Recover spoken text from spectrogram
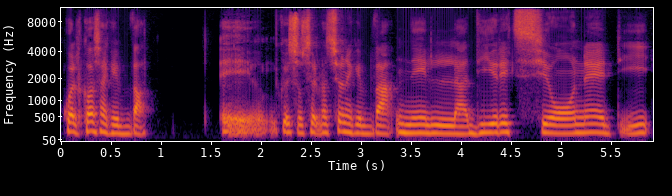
qualcosa che va eh, questa osservazione che va nella direzione di,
